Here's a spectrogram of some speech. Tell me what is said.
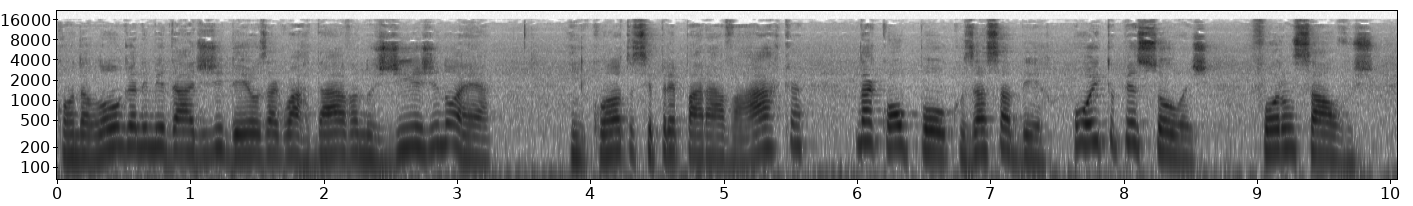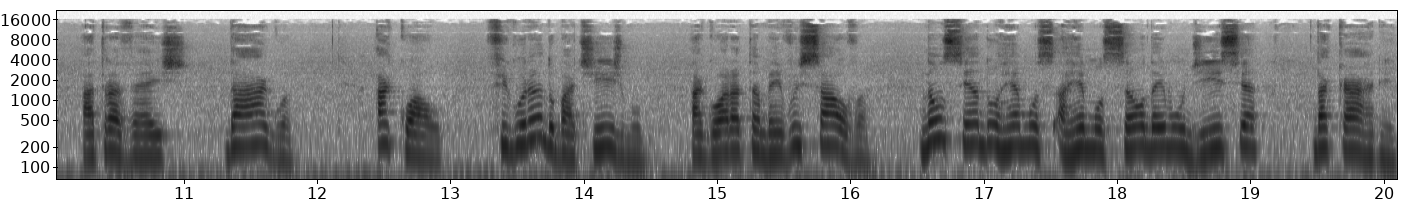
quando a longanimidade de Deus aguardava nos dias de Noé, enquanto se preparava a arca, na qual poucos, a saber, oito pessoas, foram salvos, através da água, a qual, figurando o batismo, agora também vos salva, não sendo a remoção da imundícia da carne,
